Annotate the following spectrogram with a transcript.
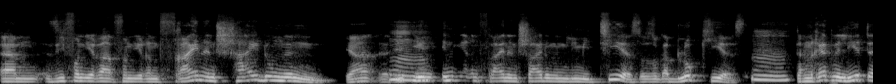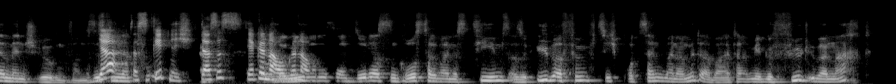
ähm, sie von, ihrer, von ihren freien Entscheidungen, ja, mhm. in, in, ihren freien Entscheidungen limitierst oder sogar blockierst, mhm. dann rebelliert der Mensch irgendwann. Das ja, das geht nicht. Das ist, ja genau, und bei genau. Mir war das halt so, dass ein Großteil meines Teams, also über 50 Prozent meiner Mitarbeiter, mir gefühlt über Nacht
